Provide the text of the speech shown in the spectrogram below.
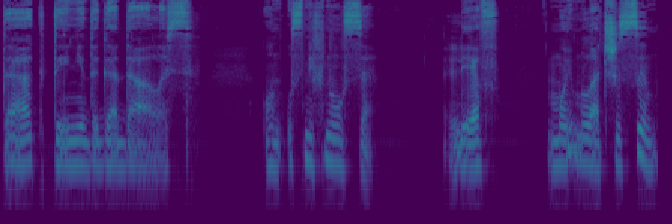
Так ты не догадалась. Он усмехнулся. Лев, мой младший сын,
